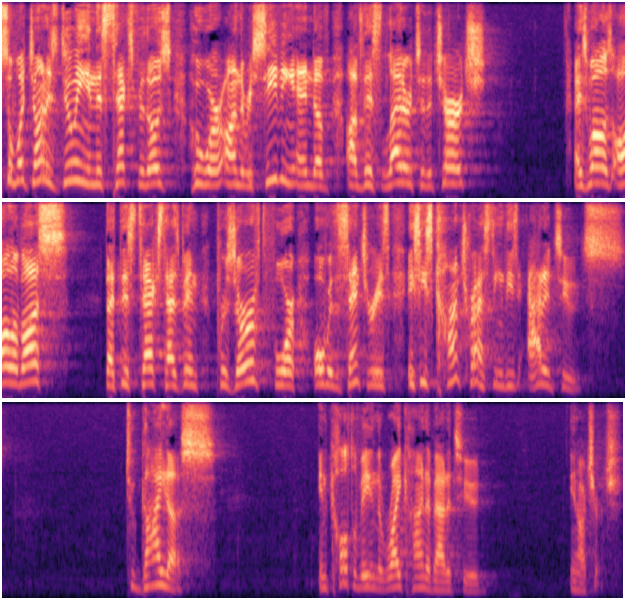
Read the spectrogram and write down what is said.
so what John is doing in this text for those who were on the receiving end of, of this letter to the church, as well as all of us that this text has been preserved for over the centuries, is he's contrasting these attitudes to guide us in cultivating the right kind of attitude in our church.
